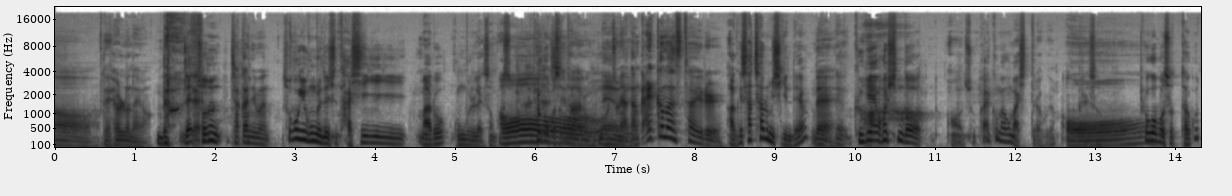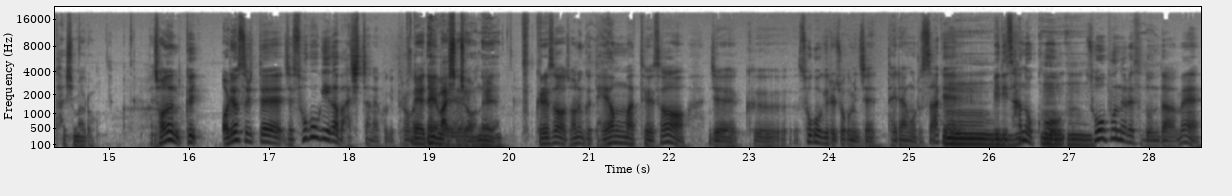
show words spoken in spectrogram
어, 별로네요. 네, 저는 작가님은 소고기 국물 대신 다시마로 국물을 내서 오, 먹습니다. 다시마로 네, 좀 네. 약간 깔끔한 스타일을. 아, 그 사찰 음식인데요. 네. 그게 훨씬 더 어, 좀 깔끔하고 맛있더라고요. 그래서 표고버섯하고 다시마로. 저는 그 어렸을 때 이제 소고기가 맛있잖아요. 거기 들어가. 네, 네, 맛있죠. 네. 그래서 저는 그 대형마트에서 이제 그 소고기를 조금 이제 대량으로 싸게 음. 미리 사놓고 음, 음. 소분을 해서 놓은 다음에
